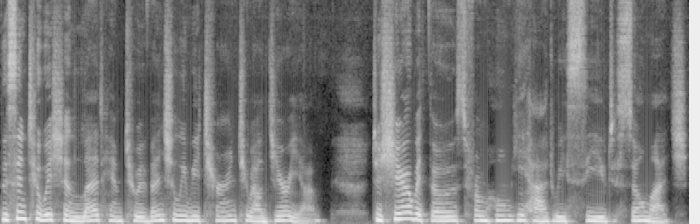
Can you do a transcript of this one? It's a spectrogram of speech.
This intuition led him to eventually return to Algeria to share with those from whom he had received so much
